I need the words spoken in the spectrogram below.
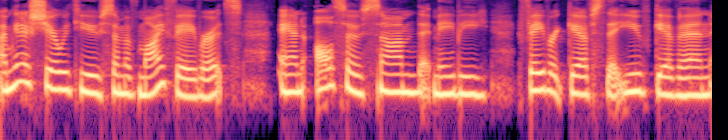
I'm going to share with you some of my favorites and also some that may be favorite gifts that you've given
